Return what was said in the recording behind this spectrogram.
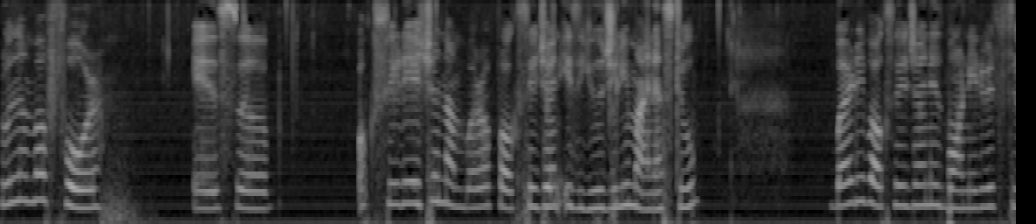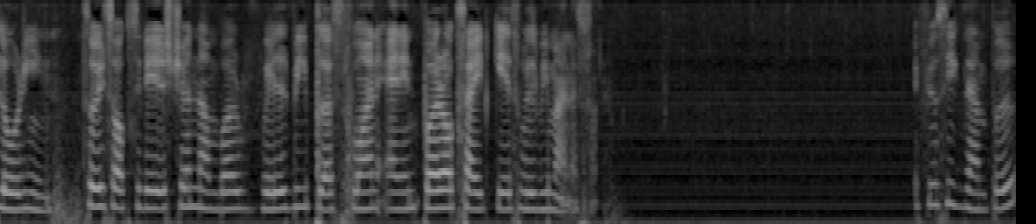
Rule number 4 is uh, oxidation number of oxygen is usually minus 2 but if oxygen is bonded with fluorine. So its oxidation number will be plus 1 and in peroxide case will be minus 1 if you see example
